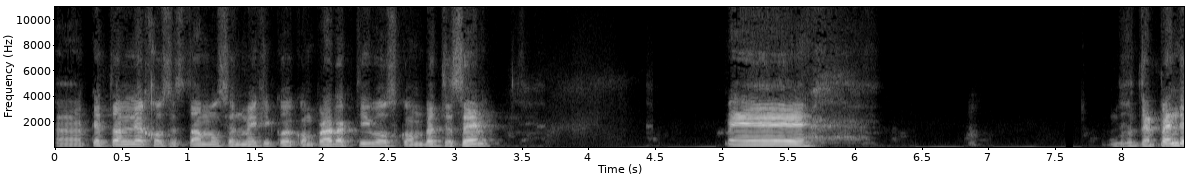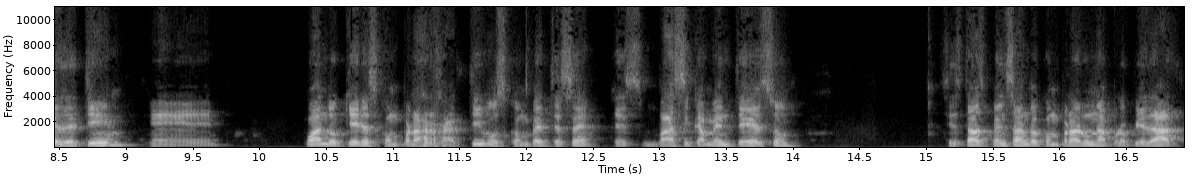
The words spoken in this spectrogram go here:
Ah, ¿Qué tan lejos estamos en México de comprar activos con BTC? Eh, depende de ti. Eh, cuando quieres comprar activos con BTC, es básicamente eso. Si estás pensando comprar una propiedad,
